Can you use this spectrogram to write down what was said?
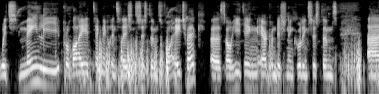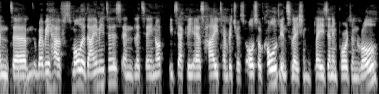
which mainly provide technical insulation systems for HVAC, uh, so heating, air conditioning, cooling systems, and um, where we have smaller diameters and let's say not exactly as high temperatures. Also, cold insulation plays an important role.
